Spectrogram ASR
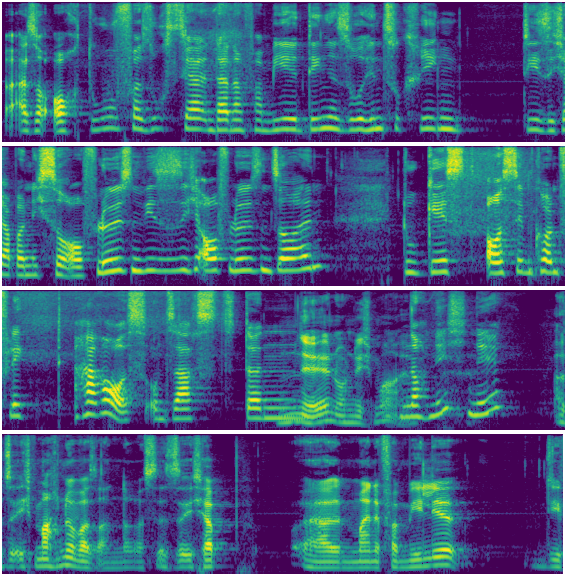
also auch du versuchst ja in deiner Familie Dinge so hinzukriegen, die sich aber nicht so auflösen, wie sie sich auflösen sollen. Du gehst aus dem Konflikt heraus und sagst dann Nee, noch nicht mal. noch nicht, nee? Also ich mache nur was anderes. Also ich habe äh, meine Familie, die,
